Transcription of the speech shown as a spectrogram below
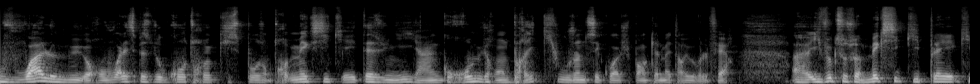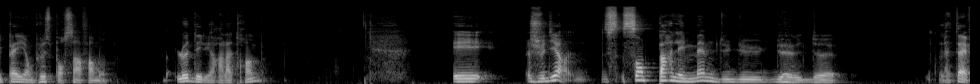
voit le mur, on voit l'espèce de gros truc qui se pose entre Mexique et États-Unis. Il y a un gros mur en briques ou je ne sais quoi, je sais pas en quel matériau il veut le faire. Euh, il veut que ce soit Mexique qui, paye en plus pour ça. Enfin bon, le délire à la Trump. Et je veux dire, sans parler même de la taille,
